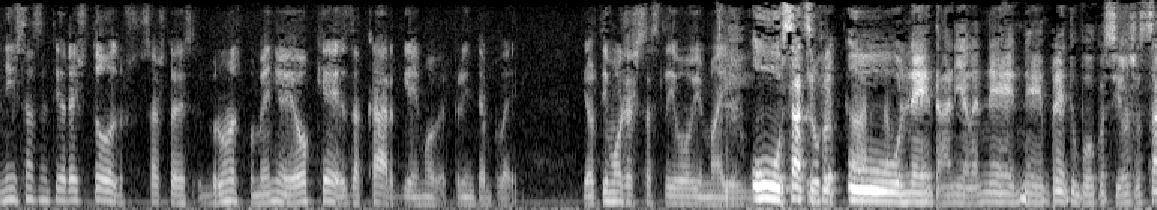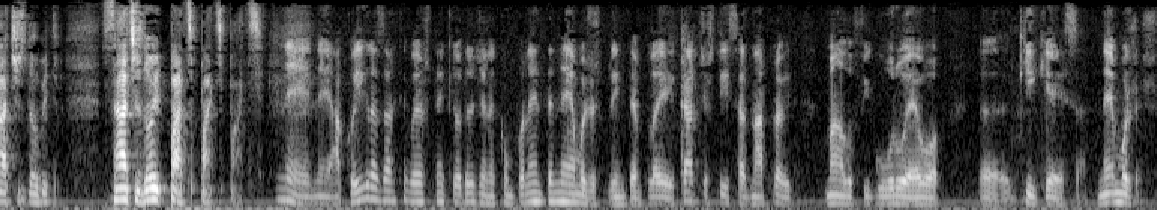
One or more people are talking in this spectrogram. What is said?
ništa sam htio reći to, sa što je Bruno spomenuo je ok za card gameove, print and play. Jel ti možeš sa slivovima ili... U, sad si... Pro... U, ne, Daniele, ne, ne, preduboko si još, sad ćeš dobiti... Sad ćeš dobiti pac, pac, pac. Ne, ne, ako igra zahtjeva još neke određene komponente, ne možeš print and play. Kad ćeš ti sad napraviti malu figuru, evo, e, Kikesa? Ne možeš.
